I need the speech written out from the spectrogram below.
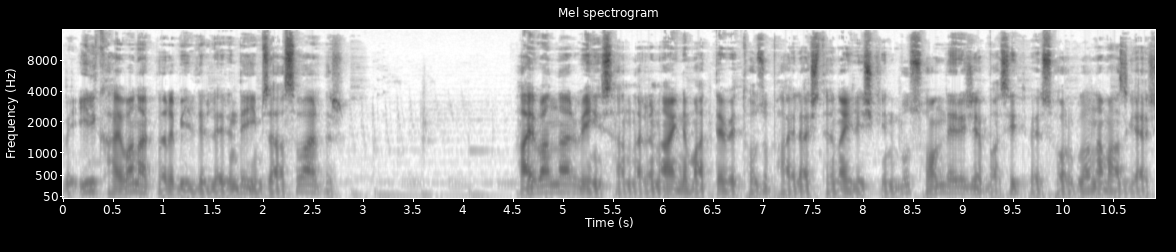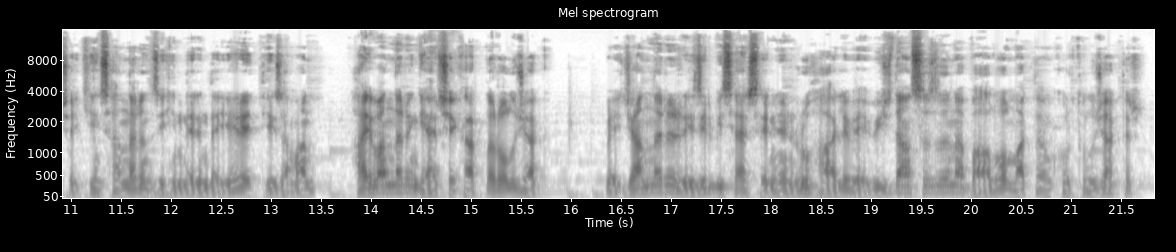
ve ilk hayvan hakları bildirilerinde imzası vardır. Hayvanlar ve insanların aynı madde ve tozu paylaştığına ilişkin bu son derece basit ve sorgulanamaz gerçek insanların zihinlerinde yer ettiği zaman hayvanların gerçek hakları olacak ve canları rezil bir serserinin ruh hali ve vicdansızlığına bağlı olmaktan kurtulacaktır.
